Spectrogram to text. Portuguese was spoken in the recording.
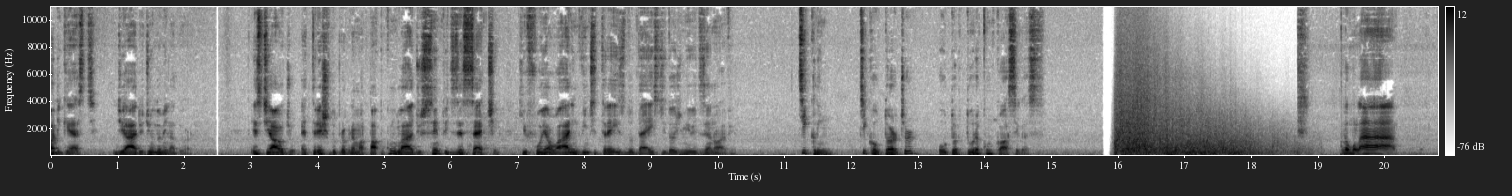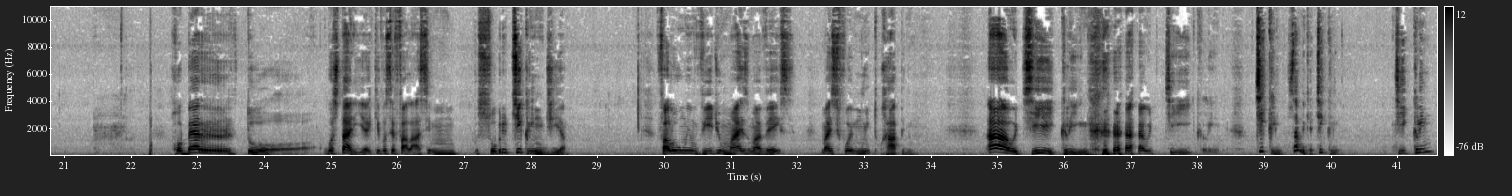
Podcast Diário de um Dominador. Este áudio é trecho do programa Papo com Gládio 117, que foi ao ar em 23 de 10 de 2019. Tickling, Tickle Torture ou Tortura com Cócegas. Vamos lá. Roberto, gostaria que você falasse sobre o tickling um dia. Falou em um vídeo mais uma vez, mas foi muito rápido. Ah, o tickling. o tickling. Tickling, sabe o que é tickling? Tickling,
